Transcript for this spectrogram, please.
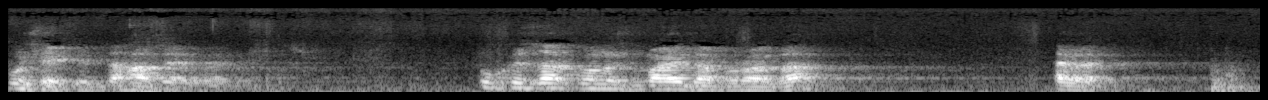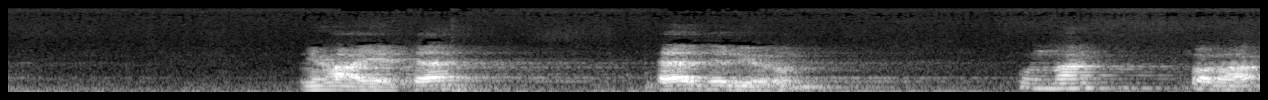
bu şekilde haber vermiştir. Bu kısa konuşmayı da burada evet nihayete erdiriyorum. Bundan sonra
